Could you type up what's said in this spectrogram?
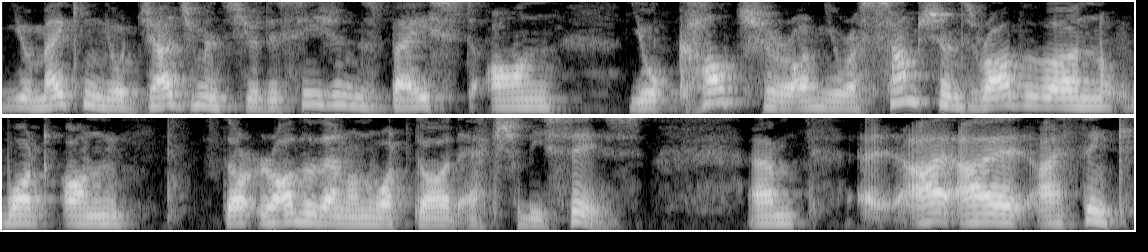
you're making your judgments, your decisions based on your culture, on your assumptions, rather than what on rather than on what God actually says. Um, I, I, I think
